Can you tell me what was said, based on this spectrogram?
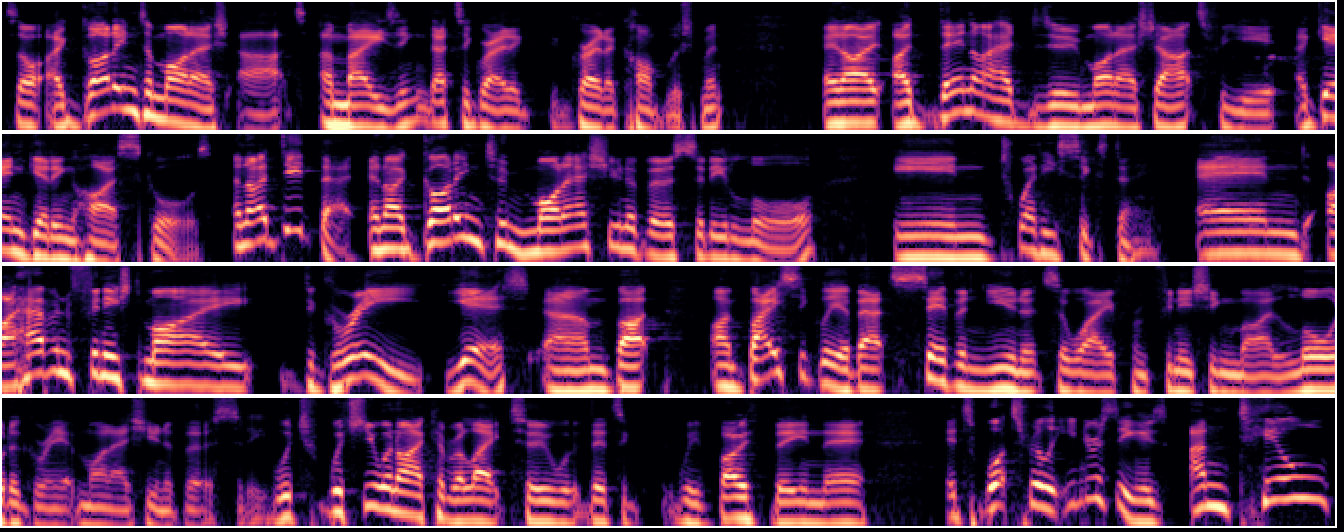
so I got into Monash Arts. Amazing, that's a great great accomplishment. And I, I then I had to do Monash Arts for a year, again getting high scores. And I did that. And I got into Monash University Law in 2016. And I haven't finished my degree yet, um, but I'm basically about seven units away from finishing my law degree at Monash University, which which you and I can relate to. That's a, we've both been there. It's what's really interesting is until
